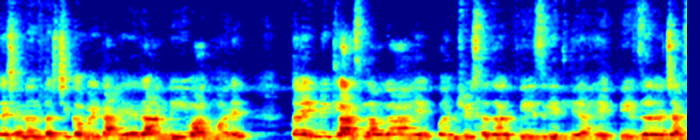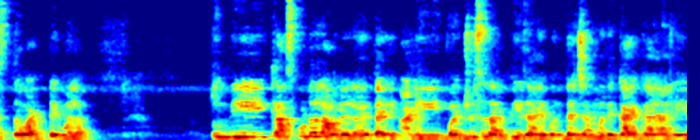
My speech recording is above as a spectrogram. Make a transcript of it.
त्याच्यानंतरची कमेंट आहे राणी वाघमारे ताई मी क्लास लावला आहे पंचवीस हजार फीज घेतली आहे फीज जरा जास्त वाटते मला. तुम्ही क्लास कुठं लावलेला आहे ताई? आणि पंचवीस हजार फीज आहे पण त्याच्यामध्ये काय काय आहे?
